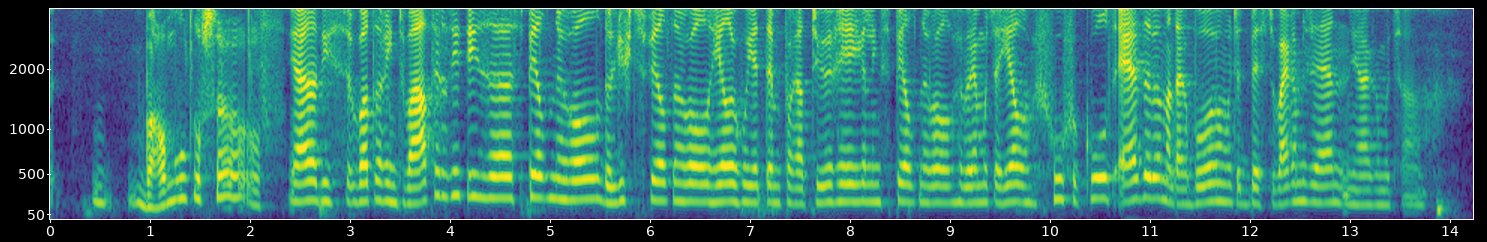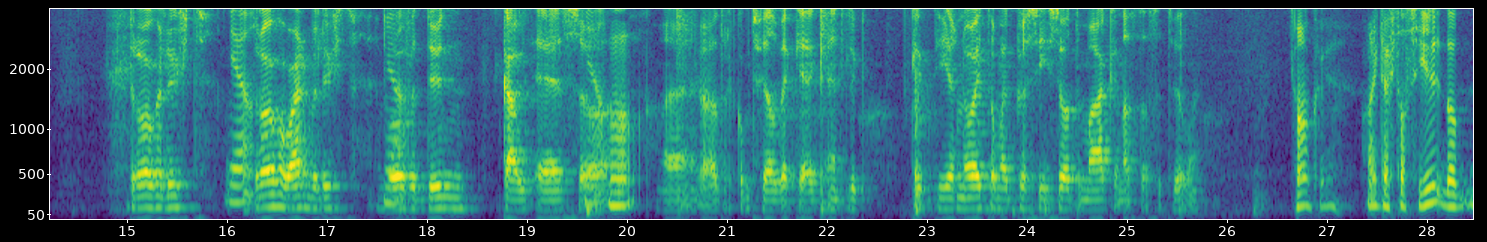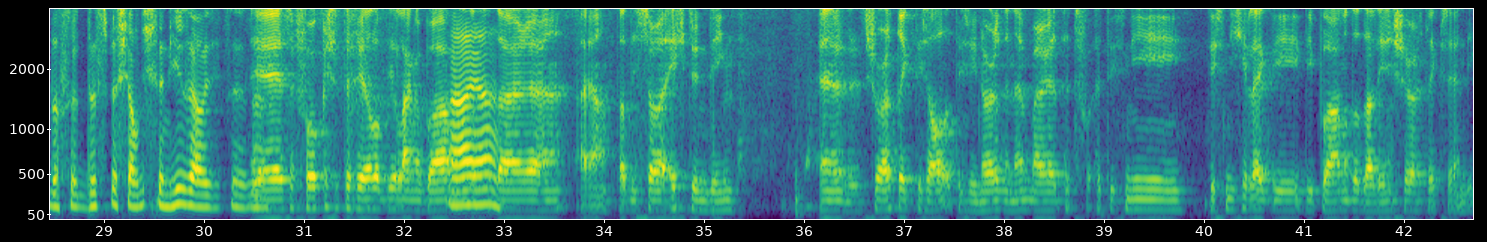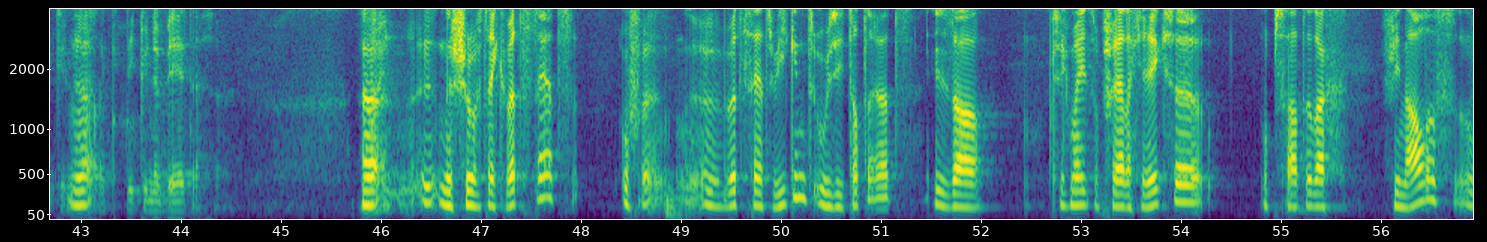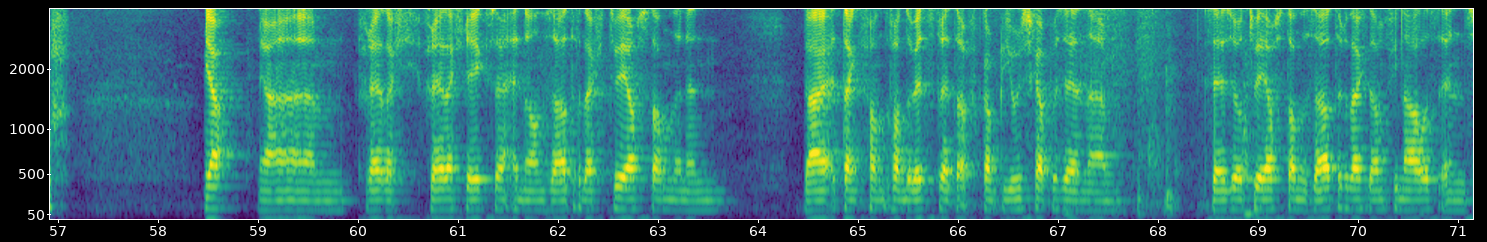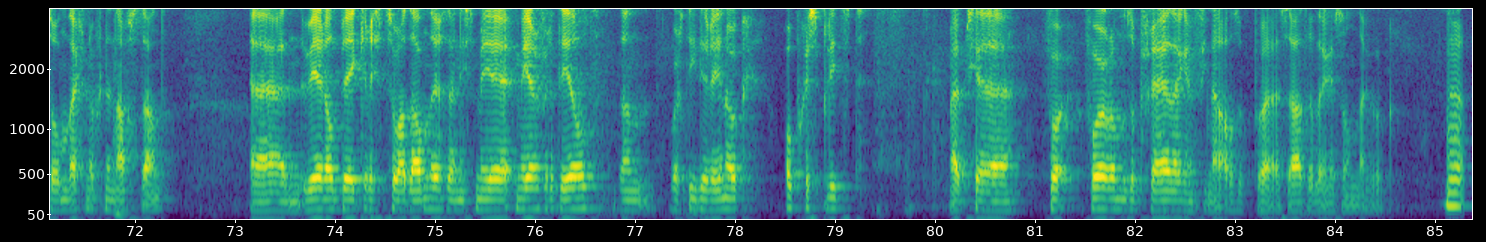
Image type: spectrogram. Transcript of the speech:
behandeld of zo? Of? Ja, dat is wat er in het water zit, is, eh, speelt een rol. De lucht speelt een rol. Hele goede temperatuurregeling speelt een rol. Wij moeten heel goed gekoeld ijs hebben, maar daarboven moet het best warm zijn. Ja, je moet zo... Droge lucht, Ja. droge warme lucht. En Ja. boven dun, koud ijs. Zo. Ja. Maar ja, er komt veel bij kijken. En het lukt, het lukt hier nooit om het precies zo te maken als dat ze het willen. Ah, Oké. Ah, ik dacht dat, ze hier, dat, dat ze de specialisten hier zouden zitten. Nee, ze focussen te veel op die lange baan. Ah, ja. ze daar, eh, ah, ja, dat is zo echt hun ding. En het short track het is, al, het is in orde, hè, maar het, het, is niet, het is niet gelijk die, die banen dat alleen short track zijn. Die kunnen, Ja. eigenlijk, die kunnen beter. Zo. Eh, een short track wedstrijd of eh, een wedstrijdweekend, hoe ziet dat eruit? Is dat, ik zeg maar iets, op vrijdag reeksen, op zaterdag finales? Of? Ja, ja ehm, vrijdag, vrijdag reeksen en dan zaterdag twee afstanden. En daar, het hangt van, van de wedstrijd af. Kampioenschappen zijn, ehm, zijn zo twee afstanden zaterdag, dan finales en zondag nog een afstand. En wereldbeker is het zo wat anders, dan is meer, meer verdeeld. Dan wordt iedereen ook opgesplitst. Maar heb je voor, voorrondes op vrijdag en finales op eh, zaterdag en zondag ook. Ja.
